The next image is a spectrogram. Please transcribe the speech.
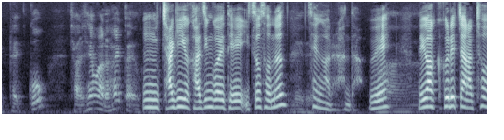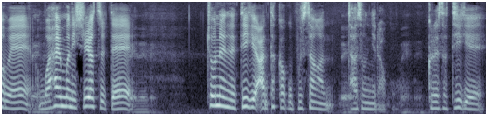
이렇게 뱉고 잘 생활을 할까요? 음, 자기가 가진 거에 대해 있어서는 네네. 생활을 한다. 왜? 아, 내가 그랬잖아 처음에 네네. 뭐 할머니 실렸을 때. 촌에는 되게 안타깝고 불쌍한 네. 자손이라고. 네네. 그래서 되게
